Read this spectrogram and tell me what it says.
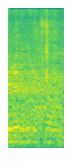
Benim, benim, benim.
